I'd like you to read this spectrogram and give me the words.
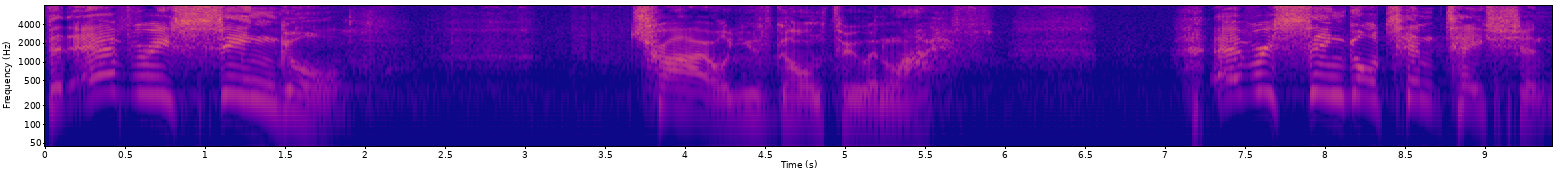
that every single trial you've gone through in life, every single temptation,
